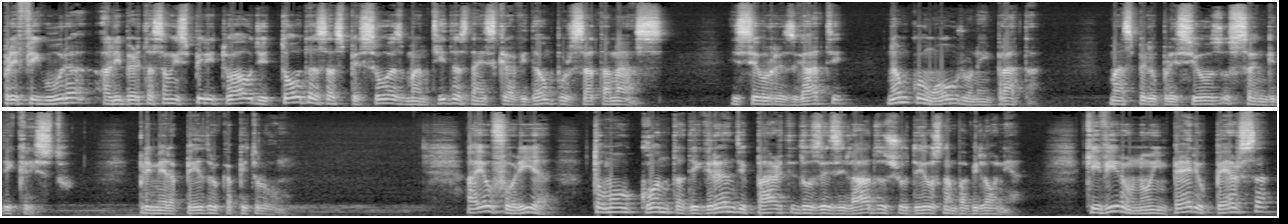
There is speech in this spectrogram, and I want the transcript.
prefigura a libertação espiritual de todas as pessoas mantidas na escravidão por Satanás e seu resgate não com ouro nem prata, mas pelo precioso sangue de Cristo. 1 Pedro capítulo 1 A euforia tomou conta de grande parte dos exilados judeus na Babilônia, que viram no Império Persa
